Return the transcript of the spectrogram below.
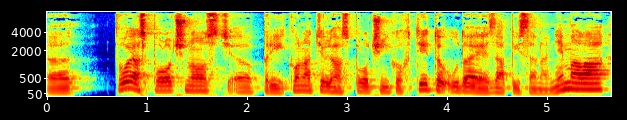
uh, tvoja spoločnosť uh, pri konateľoch a spoločníkoch tieto údaje zapísané nemala,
